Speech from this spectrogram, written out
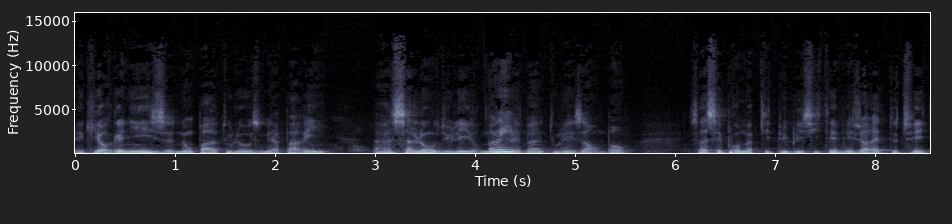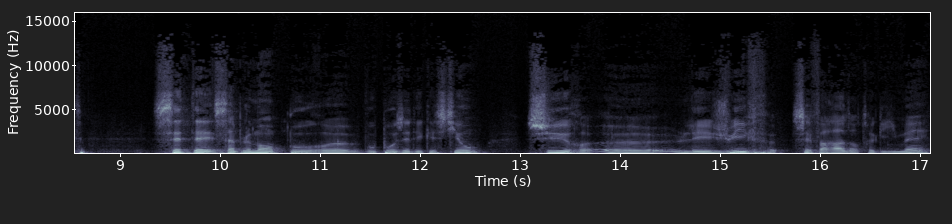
et qui organise, non pas à Toulouse, mais à Paris, un salon du livre maghrébin tous les ans. Bon, ça c'est pour ma petite publicité, mais j'arrête tout de suite. C'était simplement pour euh, vous poser des questions sur euh, les juifs séfarades, entre guillemets,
